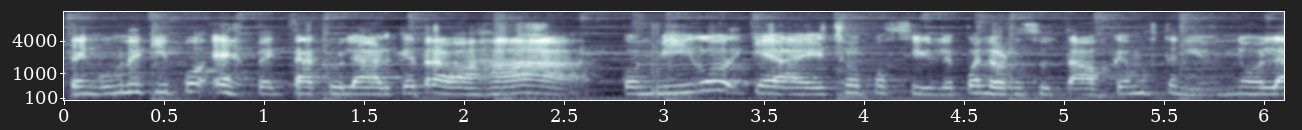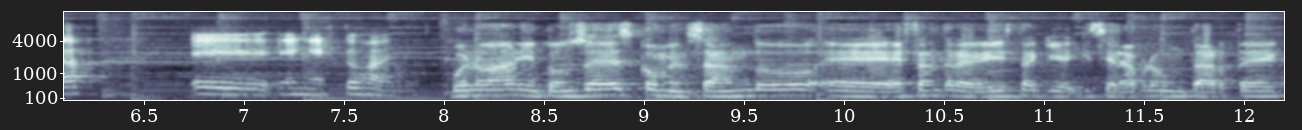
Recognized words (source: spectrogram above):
tengo un equipo espectacular que trabaja conmigo y que ha hecho posible pues, los resultados que hemos tenido en NOLA eh, en estos años. Bueno, Dani, entonces comenzando eh, esta entrevista, quisiera preguntarte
